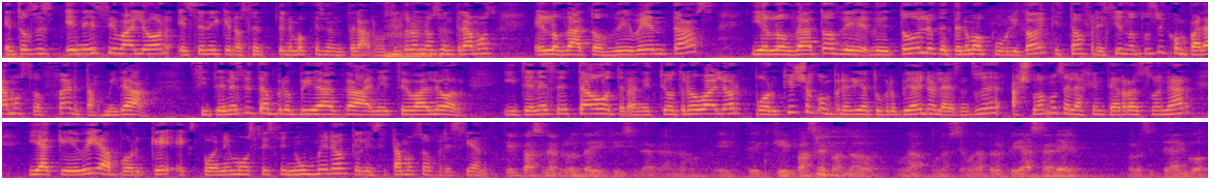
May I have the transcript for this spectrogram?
Entonces, en ese valor es en el que nos tenemos que centrar. Nosotros nos centramos en los datos de ventas y en los datos de, de todo lo que tenemos publicado y que está ofreciendo. Entonces comparamos ofertas, mirá, si tenés esta propiedad acá en este valor y tenés esta otra en este otro valor, ¿por qué yo compraría tu propiedad y no la des? Entonces ayudamos a la gente a razonar y a que vea por qué exponemos ese número que les estamos ofreciendo. ¿Qué pasa? Una pregunta difícil acá, ¿no? Este, ¿Qué pasa cuando una, una, una propiedad sale, por decirte algo,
